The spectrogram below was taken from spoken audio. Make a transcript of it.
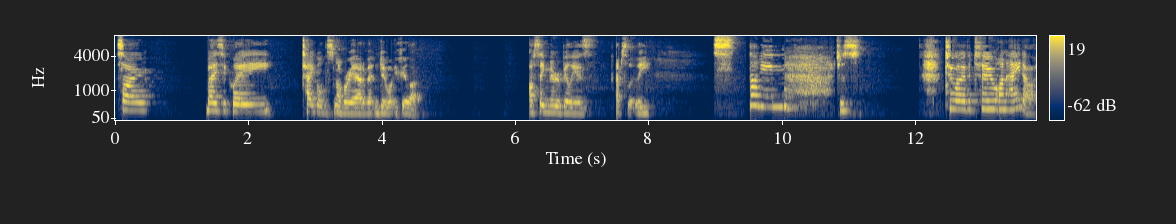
So basically, take all the snobbery out of it and do what you feel like. I've seen mirabilias absolutely stunning. Just two over two on Aida.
